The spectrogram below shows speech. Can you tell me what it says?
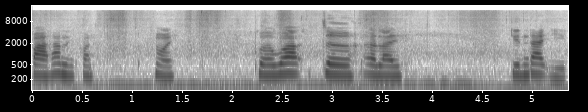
ปลาท่านหนี้ก่อน หน่อย เผื่อว่าเจออะไร กินได้อีก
